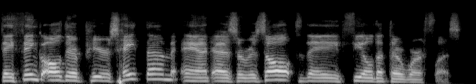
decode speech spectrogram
they think all their peers hate them, and as a result, they feel that they're worthless.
